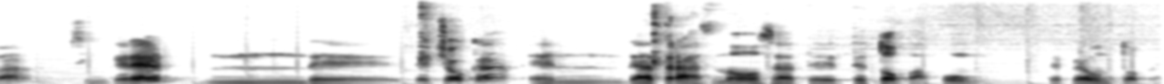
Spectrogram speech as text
¿va? Sin querer, mm, te choca en, de atrás, ¿no? O sea, te, te topa, ¡pum! Te pega un tope.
